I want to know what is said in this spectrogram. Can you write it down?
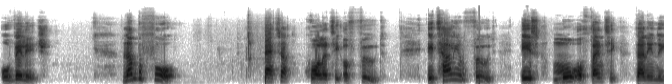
or village. Number four, better quality of food. Italian food is more authentic than in the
